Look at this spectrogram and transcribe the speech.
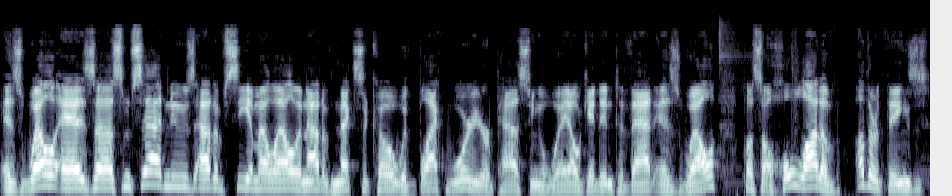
as well as uh, some sad news out of CMLL and out of Mexico with Black Warrior passing away. I'll get into that as well, plus a whole lot of other things,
